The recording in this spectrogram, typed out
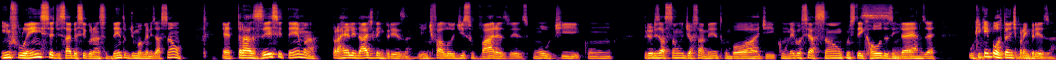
influência de cibersegurança dentro de uma organização, é trazer esse tema para a realidade da empresa. E a gente falou disso várias vezes, com OT, com priorização de orçamento com board, com negociação com stakeholders Sim. internos. É, o que, que é importante para a empresa?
